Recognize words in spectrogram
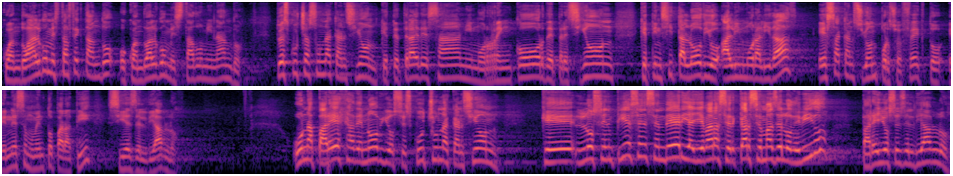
cuando algo me está afectando o cuando algo me está dominando. Tú escuchas una canción que te trae desánimo, rencor, depresión, que te incita al odio, a la inmoralidad, esa canción por su efecto en ese momento para ti si es del diablo. Una pareja de novios escucha una canción que los empieza a encender y a llevar a acercarse más de lo debido, para ellos es del diablo.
